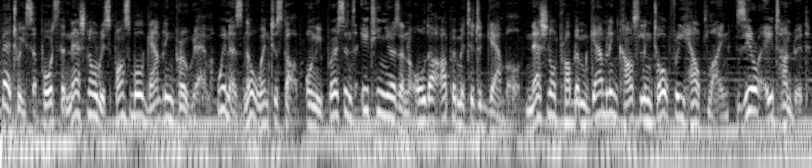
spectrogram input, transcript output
Betway supports the National Responsible Gambling Program. Winners know when to stop. Only persons 18 years and older are permitted to gamble. National Problem Gambling Counseling toll-free helpline 0800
